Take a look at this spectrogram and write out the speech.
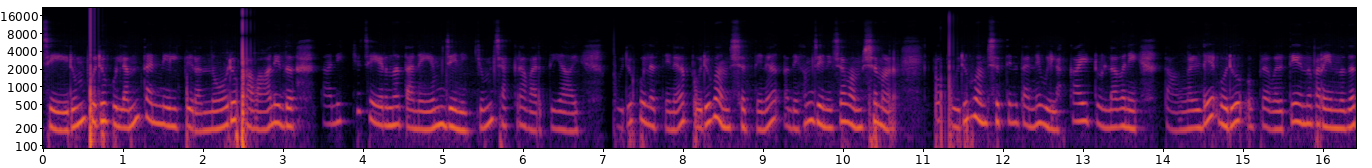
ചേരും പുരുകുലം തന്നിൽ പിറന്നോരു ഭവാനിത് തനിക്കു ചേർന്ന തനയം ജനിക്കും ചക്രവർത്തിയായി. പുരുകുലത്തിന് പുരുവംശത്തിന് അദ്ദേഹം ജനിച്ച വംശമാണ്. അപ്പോൾ പുരുവംശത്തിന് തന്നെ വിളക്കായിട്ടുള്ളവനെ താങ്കളുടെ ഒരു പ്രവൃത്തി എന്ന് പറയുന്നത്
